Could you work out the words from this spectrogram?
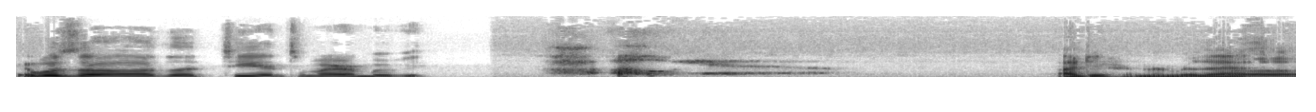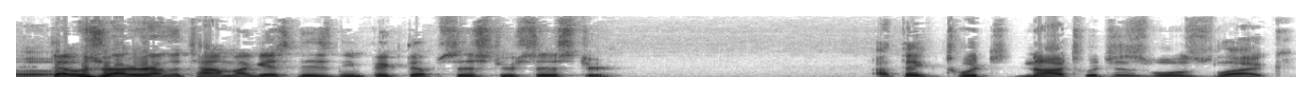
It was uh the T and Tamera movie. Oh yeah, I do remember that. Uh, That was right around the time I guess Disney picked up Sister Sister. I think Twitch. Nah, Twitches was like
